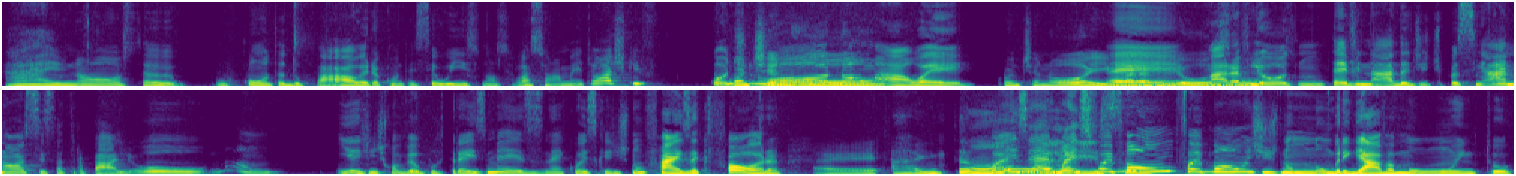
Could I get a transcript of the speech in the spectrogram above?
ai, nossa, por conta do power aconteceu isso no nosso relacionamento. Eu acho que continuou, Continuou. normal, é. Continuou aí, É, maravilhoso. Maravilhoso. Não teve nada de tipo assim, ah, nossa, isso atrapalhou. Não. E a gente conviveu por três meses, né? Coisa que a gente não faz aqui fora. É, Ah, então. Pois é, mas foi isso. bom, foi bom. A gente não, não brigava muito.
